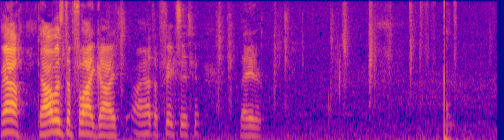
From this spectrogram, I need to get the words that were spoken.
well, that was the flight, guys. I have to fix it later.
